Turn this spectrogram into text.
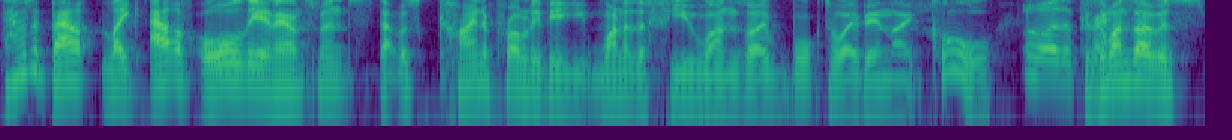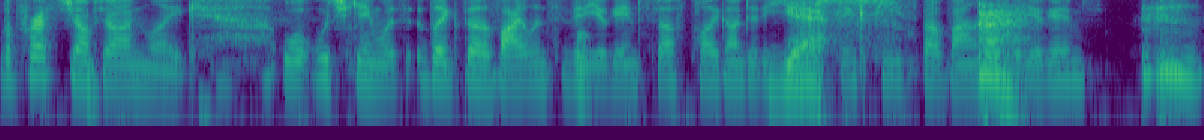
that was about like out of all the announcements, that was kind of probably the one of the few ones I walked away being like, "Cool," Oh, the because press, the ones I was the press jumped on like, what which game was it? like the violence video game stuff? Polygon did a huge Yes. think piece about violence in video games.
